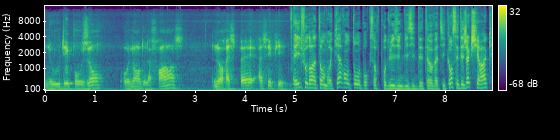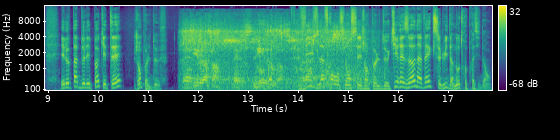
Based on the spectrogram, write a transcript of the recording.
Nous déposons, au nom de la France, nos respects à ses pieds. Et il faudra attendre 40 ans pour que se reproduise une visite d'État au Vatican. C'était Jacques Chirac et le pape de l'époque était Jean-Paul II. Vive la France. Vive la France. Vive la France, lancé Jean-Paul II, qui résonne avec celui d'un autre président.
